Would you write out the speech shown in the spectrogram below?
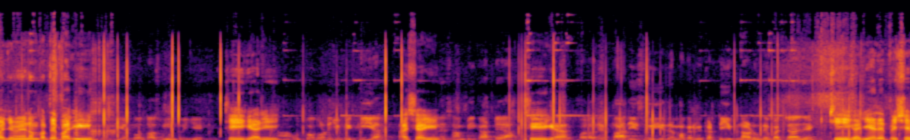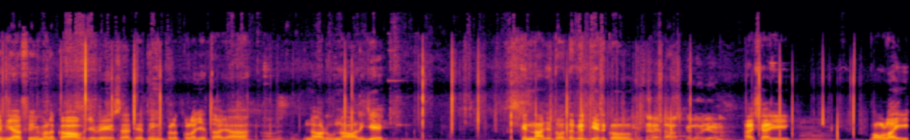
ਭਜਵੇਂ ਨੰਬਰ ਤੇ ਭਾਜੀ ਇਹ ਦੁੱਧ ਦਾ ਸਮੁੰਦਰੀ ਜੇ ਠੀਕ ਹੈ ਜੀ। ਹਾਂ ਉੱਤੋਂ ਥੋੜੀ ਜਿਹੀ ਫਿੱਕੀ ਆ। ਅੱਛਾ ਜੀ। ਇਹਨੇ ਸਾਂਭੀ ਘੱਟ ਆ। ਠੀਕ ਹੈ ਪਰ ਅਜੇ ਤਾਜੀ ਸੂਈ ਇਹਦੇ ਮਗਰ ਵੀ ਕੱਟੀ ਨਾੜੂ ਦੇ ਬੱਚਾ ਜੇ। ਠੀਕ ਹੈ ਜੀ ਇਹਦੇ ਪਿੱਛੇ ਵੀ ਆ ਫੀਮੇਲ ਕਾਫ ਜੇ ਵੇਖ ਸਕਦੇ ਹੋ ਤੁਸੀਂ ਬਿਲਕੁਲ ਅਜੇ ਤਾਜ਼ਾ। ਹਾਂ ਵੇਖੋ। ਨਾੜੂ ਨਾਲ ਹੀ ਜੇ। ਕਿੰਨਾ ਜੇ ਦੁੱਧ ਵੀਰ ਜੀ ਇਹ ਥਲੇ 10 ਕਿਲੋ ਜੇ ਹੁਣ। ਅੱਛਾ ਜੀ। ਹਾਂ। ਬੌਲਾ ਜੀ?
